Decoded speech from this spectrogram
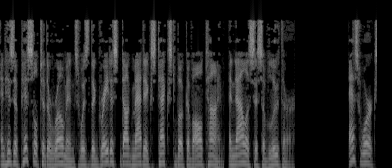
and his epistle to the Romans was the greatest dogmatics textbook of all time. Analysis of Luther S. works,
